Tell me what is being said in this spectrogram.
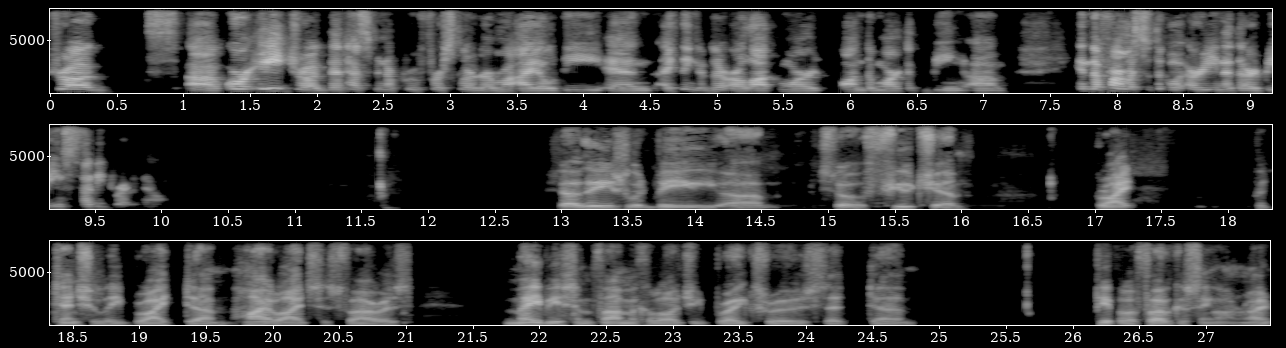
drugs uh, or a drug that has been approved for scleroderma ILD, and I think there are a lot more on the market being um, in the pharmaceutical arena that are being studied right now. So these would be um, sort of future bright, potentially bright um, highlights as far as maybe some pharmacologic breakthroughs that um, people are focusing on, right?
